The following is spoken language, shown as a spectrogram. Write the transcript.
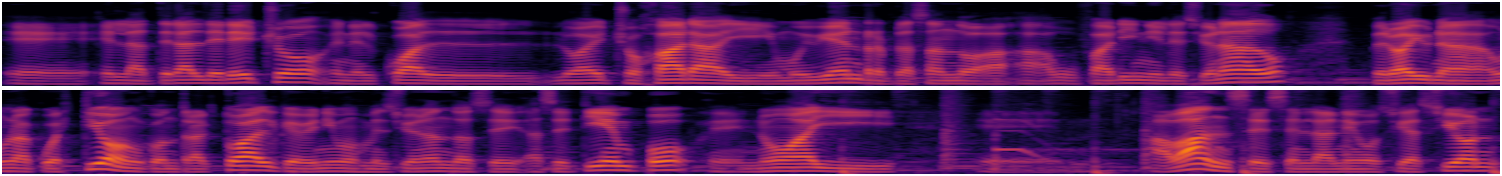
Eh, el lateral derecho, en el cual lo ha hecho Jara y muy bien, reemplazando a, Buffarini lesionado. Pero hay una, cuestión contractual que venimos mencionando hace, hace tiempo. Eh, no hay eh, avances en la negociación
